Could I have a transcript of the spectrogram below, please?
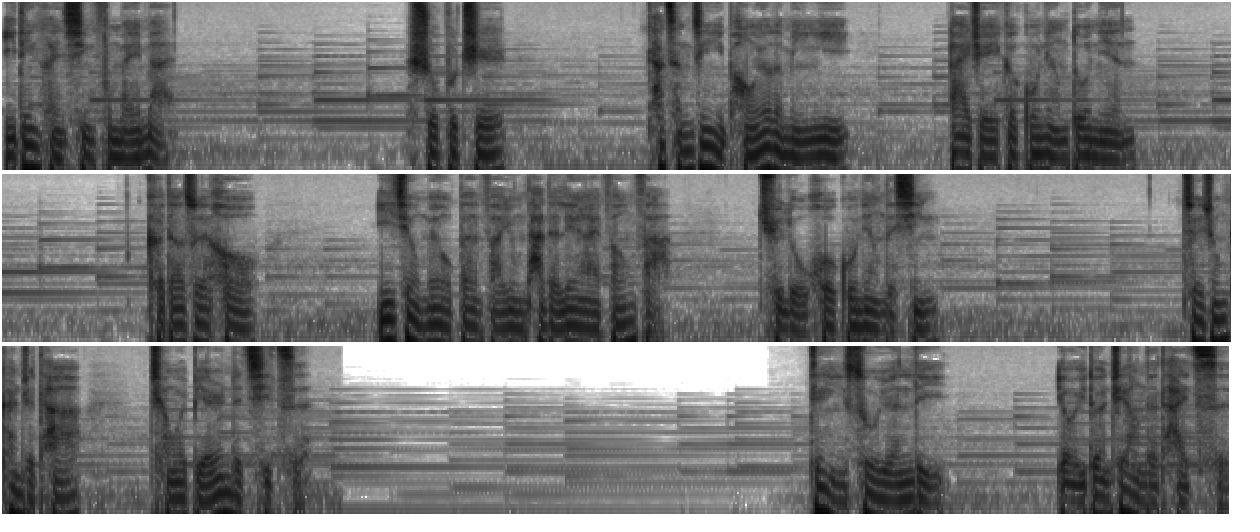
一定很幸福美满。殊不知，他曾经以朋友的名义爱着一个姑娘多年。可到最后，依旧没有办法用他的恋爱方法，去虏获姑娘的心。最终看着她，成为别人的妻子。电影《素媛》里，有一段这样的台词：“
